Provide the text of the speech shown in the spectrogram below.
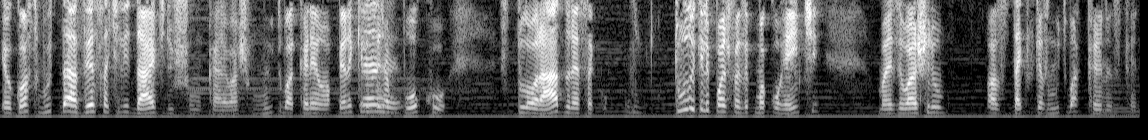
Eu gosto muito da versatilidade do Shun, cara. Eu acho muito bacana. É uma pena que ele seja pouco explorado nessa. Tudo que ele pode fazer com uma corrente. Mas eu acho ele, as técnicas muito bacanas, cara.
